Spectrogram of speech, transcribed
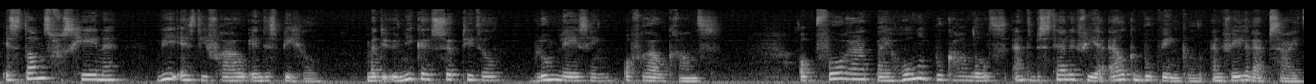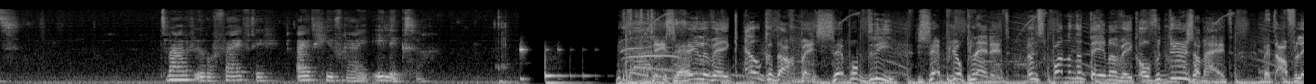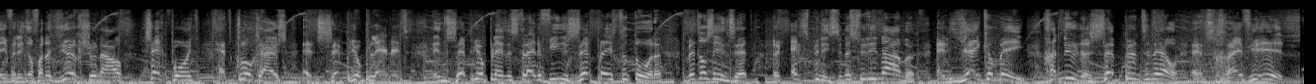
is thans verschenen wie is die vrouw in de spiegel? Met de unieke subtitel Bloemlezing of Rouwkrans. Op voorraad bij 100 boekhandels en te bestellen via elke boekwinkel en vele websites. 12,50 euro, uitgeverij Elixir. Deze hele week elke dag bij Zep op 3. Zep Your Planet. Een spannende themaweek over duurzaamheid. Met afleveringen van het Jeugdjournaal, Checkpoint, Het Klokhuis en Zep Your Planet. In Zep Your Planet strijden vier Zep-presentatoren met als inzet een expeditie naar Suriname. En jij kan mee. Ga nu naar zep.nl en schrijf je in.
